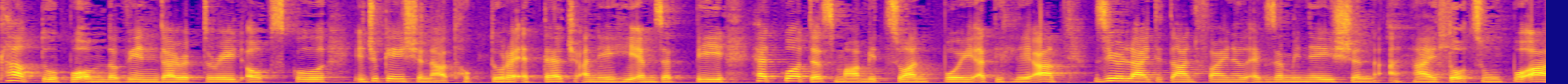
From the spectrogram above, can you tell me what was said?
thak tu po om lovin directorate of school education a thok tura attach ani hi mzp headquarters mamit chuan poi ati hle a. Zir lai titan final examination a hnai to chung po a.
